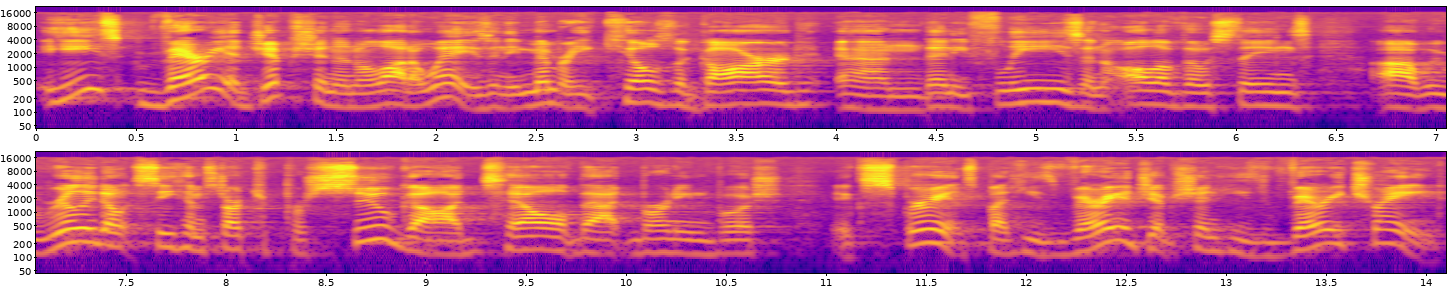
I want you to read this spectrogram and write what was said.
he's very Egyptian in a lot of ways. And remember, he kills the guard and then he flees and all of those things. Uh, we really don't see him start to pursue God till that burning bush experience. But he's very Egyptian, he's very trained.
